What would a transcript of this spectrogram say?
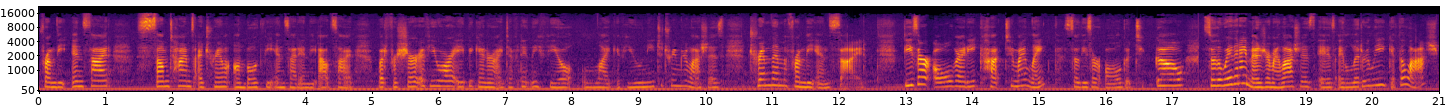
from the inside. Sometimes I trim on both the inside and the outside, but for sure if you are a beginner, I definitely feel like if you need to trim your lashes, trim them from the inside. These are already cut to my length, so these are all good to go. So the way that I measure my lashes is I literally get the lash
